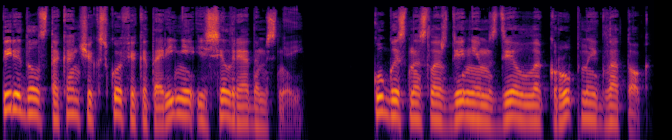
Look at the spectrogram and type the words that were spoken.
передал стаканчик с кофе Катарине и сел рядом с ней. Куга с наслаждением сделала крупный глоток,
